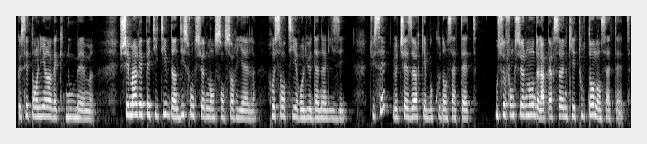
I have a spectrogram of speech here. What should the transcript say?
que c'est en lien avec nous-mêmes. Schéma répétitif d'un dysfonctionnement sensoriel, ressentir au lieu d'analyser. Tu sais, le chaser qui est beaucoup dans sa tête, ou ce fonctionnement de la personne qui est tout le temps dans sa tête,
